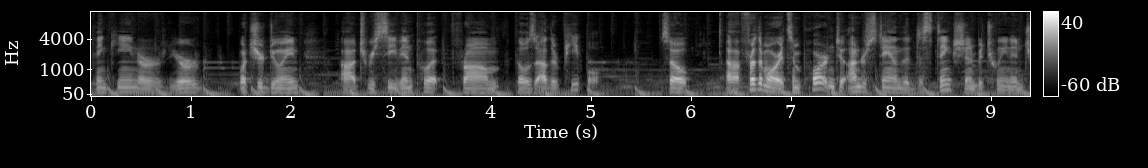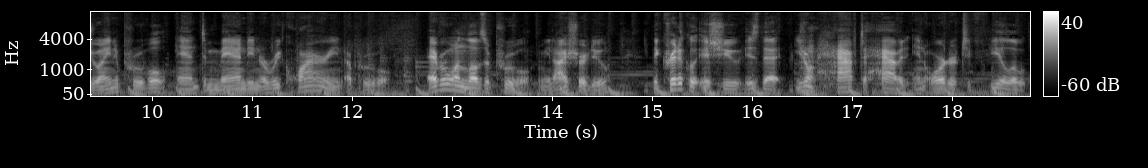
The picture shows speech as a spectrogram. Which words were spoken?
thinking or your what you're doing uh, to receive input from those other people. So, uh, furthermore, it's important to understand the distinction between enjoying approval and demanding or requiring approval. Everyone loves approval. I mean, I sure do. The critical issue is that you don't have to have it in order to feel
